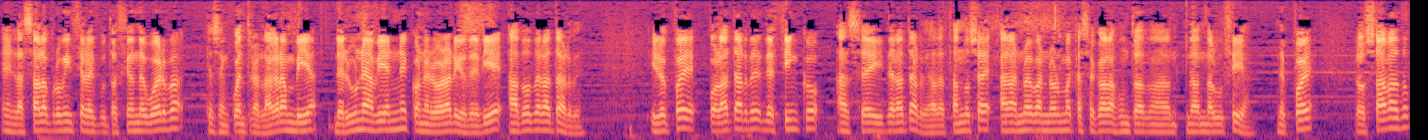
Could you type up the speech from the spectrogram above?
en la Sala Provincia de la Diputación de Huelva, que se encuentra en la Gran Vía, de lunes a viernes con el horario de 10 a 2 de la tarde. Y después, por la tarde, de 5 a 6 de la tarde, adaptándose a las nuevas normas que ha sacado la Junta de Andalucía. Después, los sábados,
